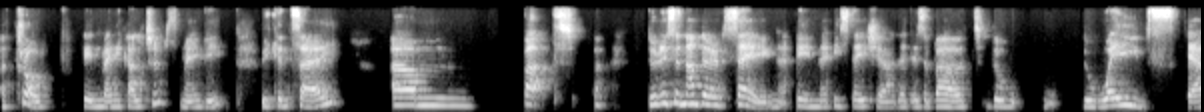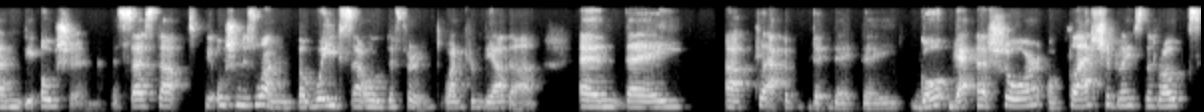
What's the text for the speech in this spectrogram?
a, trope in many cultures, maybe we can say. Um, but uh, there is another saying in East Asia that is about the the waves and the ocean. It says that the ocean is one, but waves are all different, one from the other, and they uh, they, they, they, go get ashore or clash against the rocks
